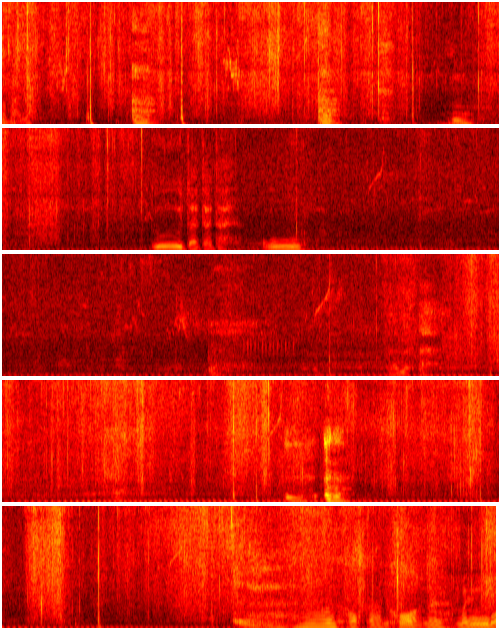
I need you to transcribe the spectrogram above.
ระบาดนะอื้อตายตายตายอู้นั่นแหะ เขาการข้อนะไม่ยังบ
